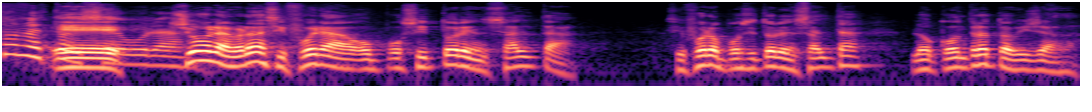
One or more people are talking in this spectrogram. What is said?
Yo no estoy Eh, segura. Yo, la verdad, si fuera opositor en Salta, si fuera opositor en Salta, lo contrato a Villada.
